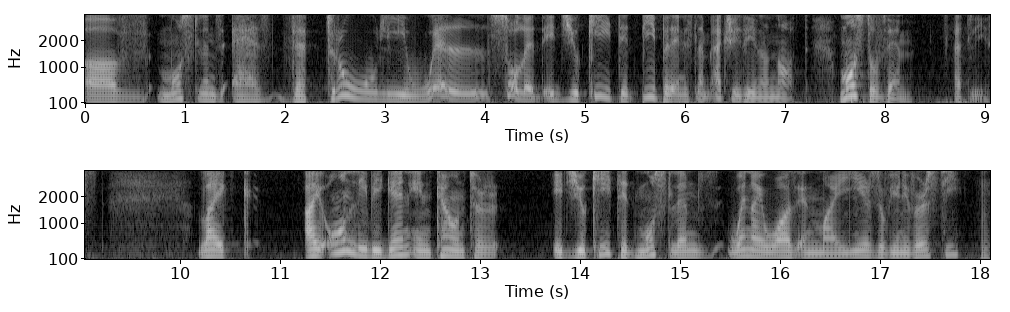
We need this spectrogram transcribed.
of Muslims as the truly well, solid, educated people in Islam. Actually, they are not. Most of them, at least. Like, I only began encounter educated Muslims when I was in my years of university. Hmm.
